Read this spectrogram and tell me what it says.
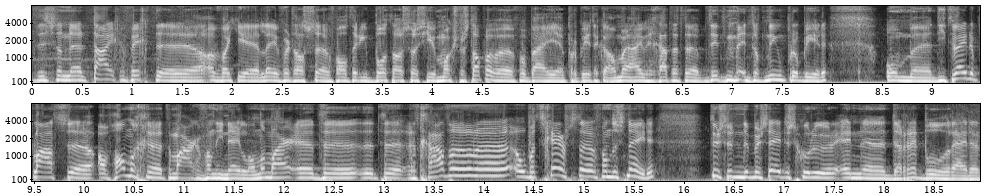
het is een eh, taai gevecht eh, wat je levert als eh, Valtteri Bottas... als je Max Verstappen voorbij probeert te komen. Hij gaat het op dit moment opnieuw proberen... om die tweede plaats afhandig te maken van die Nederlander. Maar het, het, gaat er op het scherpst eh, van de snede... tussen de Mercedes-coureur en de Red Bull-rijder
